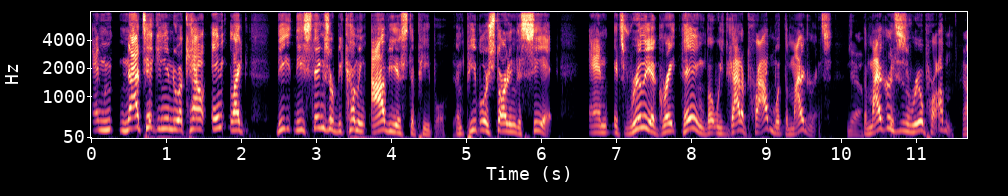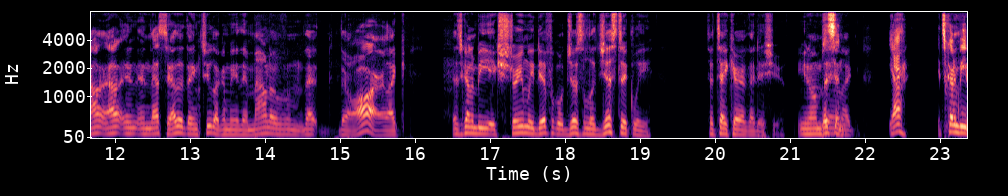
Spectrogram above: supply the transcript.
and not taking into account any like the, these things are becoming obvious to people and people are starting to see it. And it's really a great thing, but we've got a problem with the migrants. Yeah. The migrants is a real problem. Now, now- and, and that's the other thing too. Like, I mean, the amount of them that there are, like, it's going to be extremely difficult just logistically to take care of that issue. You know what I'm Listen, saying? Like, Yeah. It's going to be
